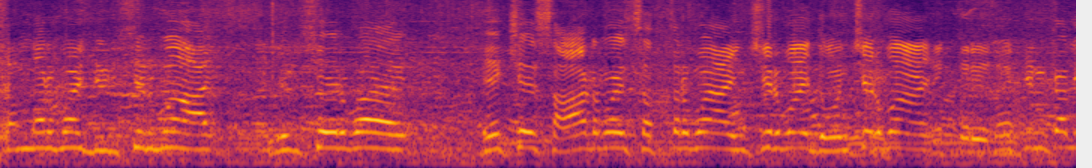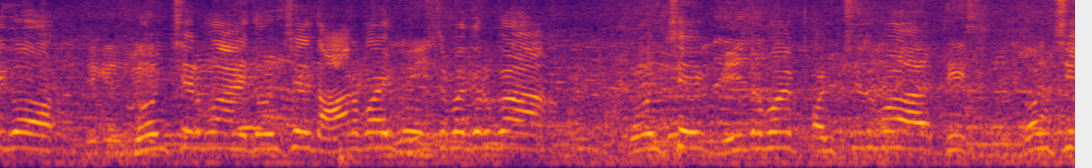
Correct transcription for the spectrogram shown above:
शंभर रुपये दीडशे रुपये दीडशे रुपये एकशे साठ रुपये सत्तर रुपये ऐंशी रुपये दोनशे रुपये। खाली गो दोनशे रुपये दोनशे दहा रुपये वीस रुपये का दोनशे वीस रुपये पंचवीस रुपये आहे दोनशे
